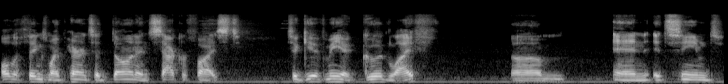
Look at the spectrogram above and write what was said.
all the things my parents had done and sacrificed to give me a good life. Um, and it seemed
